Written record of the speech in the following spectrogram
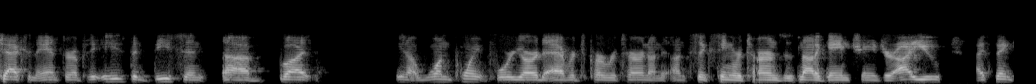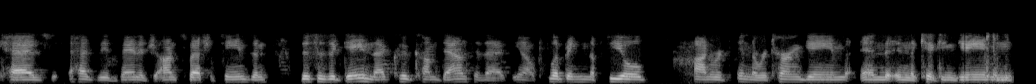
Jackson Anthrop, he- he's been decent, uh, but you know, 1.4 yard average per return on on 16 returns is not a game changer. IU, I think, has has the advantage on special teams, and this is a game that could come down to that. You know, flipping the field on re- in the return game and in the kicking game, and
